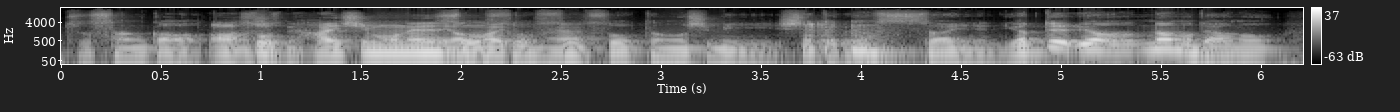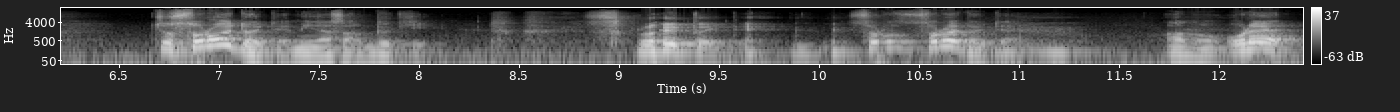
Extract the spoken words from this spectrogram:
ちょっと参加をあそうですね。配信もねやんないとね。そうそうそうそう楽しみにしててくださいね。やっていやなのであのちょっと揃えといて皆さん武器揃えといて。そろ揃えといて。あの俺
